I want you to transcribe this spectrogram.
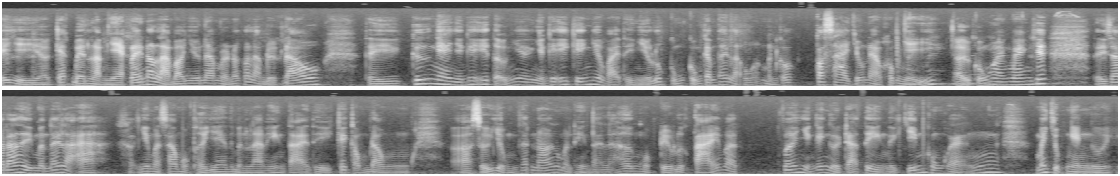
Cái gì ờ, các bên làm nhạc đấy nó làm bao nhiêu năm rồi nó có làm được đâu. Thì cứ nghe những cái ý tưởng như những cái ý kiến như vậy thì nhiều lúc cũng cũng cảm thấy là ủa mình có có sai chỗ nào không nhỉ? Ừ cũng hoang mang chứ. Thì sau đó thì mình thấy là à nhưng mà sau một thời gian thì mình làm hiện tại thì cái cộng đồng uh, sử dụng sách nói của mình hiện tại là hơn một triệu lượt tải và với những cái người trả tiền thì chiếm cũng khoảng mấy chục ngàn người.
